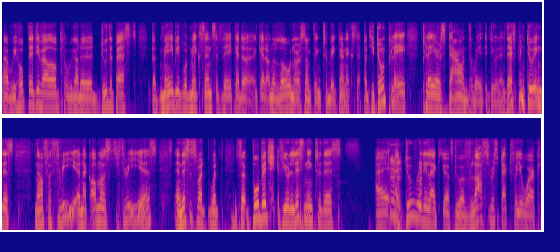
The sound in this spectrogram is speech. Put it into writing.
Uh, we hope they develop. We're going to do the best, but maybe it would make sense if they get a get on a loan or something to make their next step. But you don't play players down the way they do it, and they've been doing this now for three, uh, like almost three years. And this is what what so Bobic, if you're listening to this I, I do really like you. I do have lots of respect for your work.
